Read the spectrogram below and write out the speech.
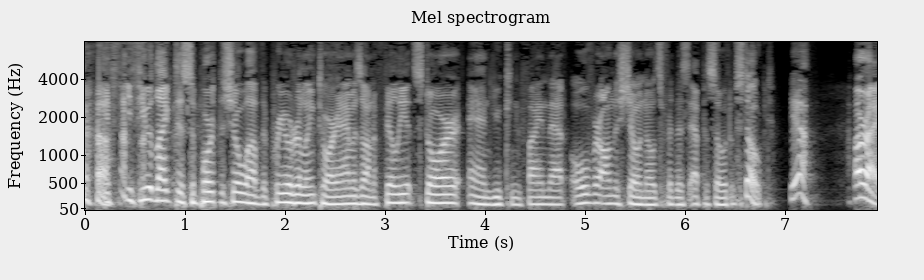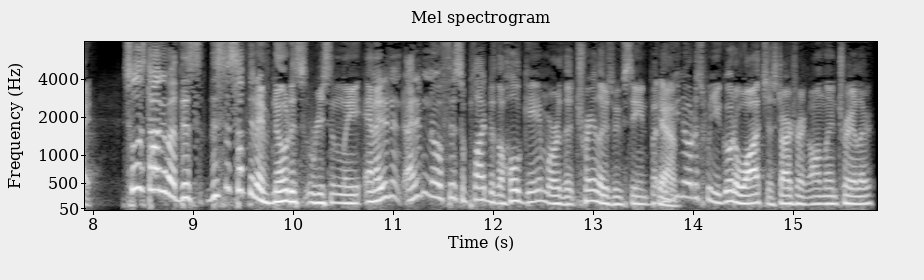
if, if you would like to support the show, we'll have the pre-order link to our Amazon affiliate store, and you can find that over on the show notes for this episode of Stoked. yeah. All right. So let's talk about this. This is something I've noticed recently, and I didn't I didn't know if this applied to the whole game or the trailers we've seen. But Yeah. have you noticed when you go to watch a Star Trek Online trailer,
